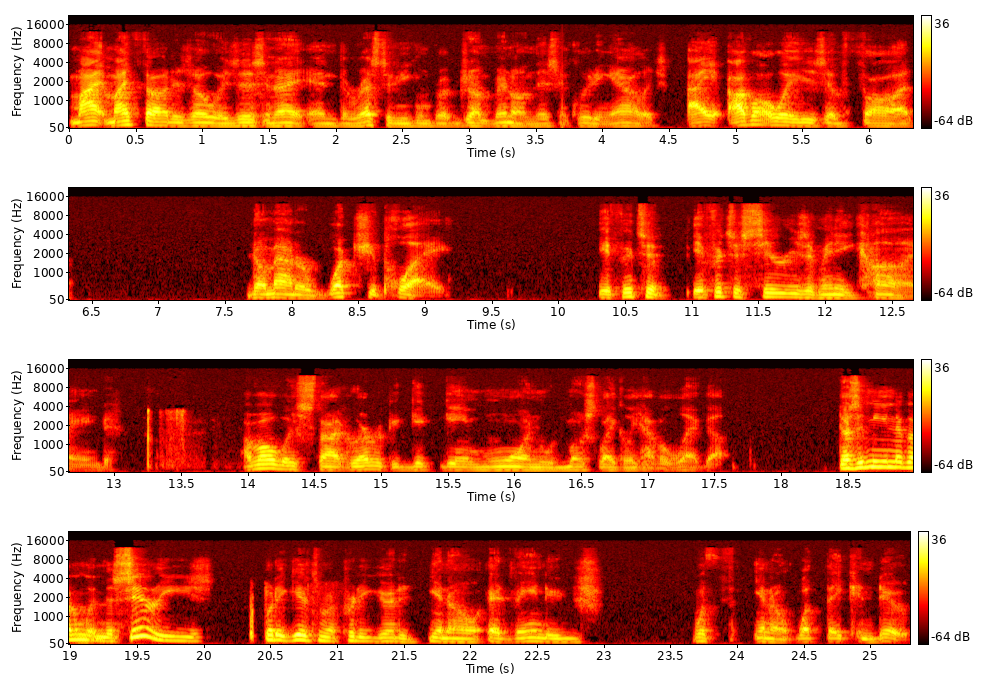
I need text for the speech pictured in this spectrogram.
my my thought is always this, and I and the rest of you can jump in on this, including Alex. I I've always have thought, no matter what you play, if it's a if it's a series of any kind, I've always thought whoever could get game one would most likely have a leg up. Doesn't mean they're going to win the series, but it gives them a pretty good, you know, advantage with, you know, what they can do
